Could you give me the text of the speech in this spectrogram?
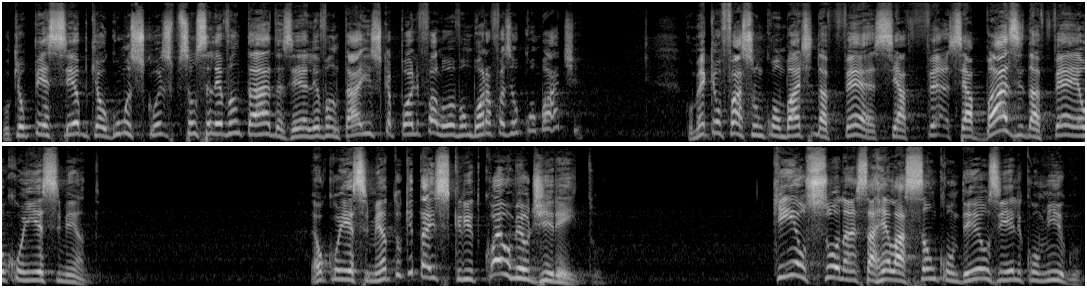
porque eu percebo que algumas coisas precisam ser levantadas, é levantar isso que a Poli falou, vamos embora fazer o combate. Como é que eu faço um combate da fé se a, fé, se a base da fé é o conhecimento? É o conhecimento do que está escrito. Qual é o meu direito? Quem eu sou nessa relação com Deus e Ele comigo?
